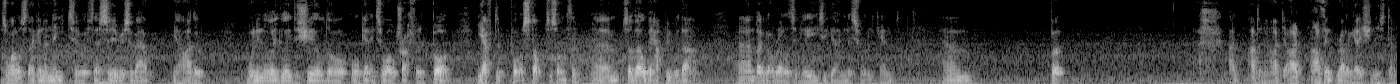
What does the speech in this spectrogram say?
as well as they're going to need to if they're serious about you know either winning the league leader shield or, or getting to Old Trafford. But you have to put a stop to something, um, so they'll be happy with that. Um, they've got a relatively easy game this weekend, um, but I, I don't know. I, I, I think relegation is done.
